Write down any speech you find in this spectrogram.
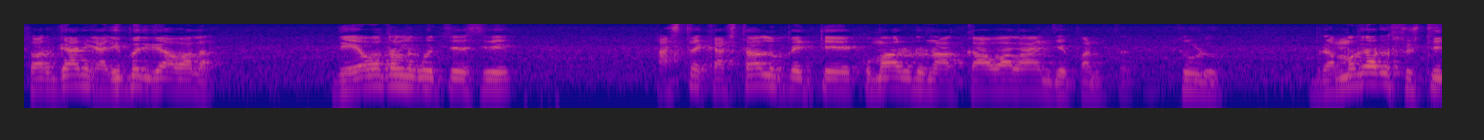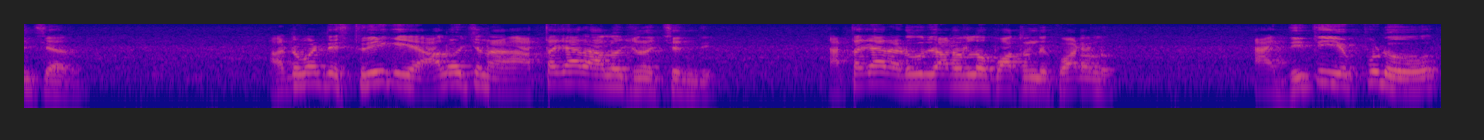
స్వర్గానికి అధిపతి కావాలా? దేవతలకు వచ్చేసి అష్ట కష్టాలు పెట్టే కుమారుడు నాకు కావాలా అని చెప్పి అంటారు చూడు బ్రహ్మగారు సృష్టించారు. అటువంటి స్త్రీకి ఆలోచన అత్తగారి ఆలోచన వచ్చింది. అత్తగారు అడుగుజాడల్లో పోతుంది కోడలు. ఆ దితి ఎప్పుడు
